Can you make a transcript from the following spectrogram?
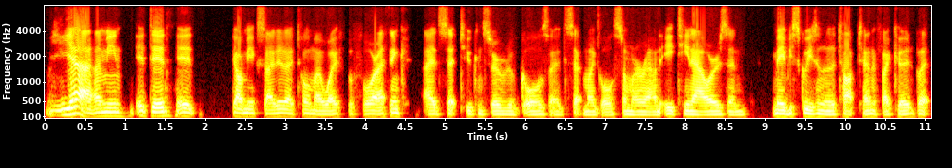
Yeah, I mean, it did. It got me excited. I told my wife before. I think I had set two conservative goals. I had set my goal somewhere around 18 hours and maybe squeeze into the top 10 if I could. But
